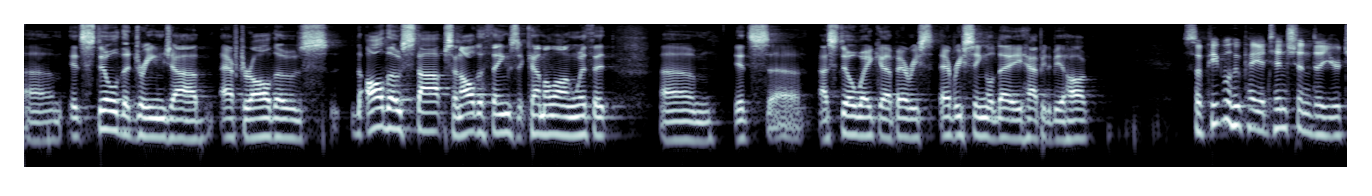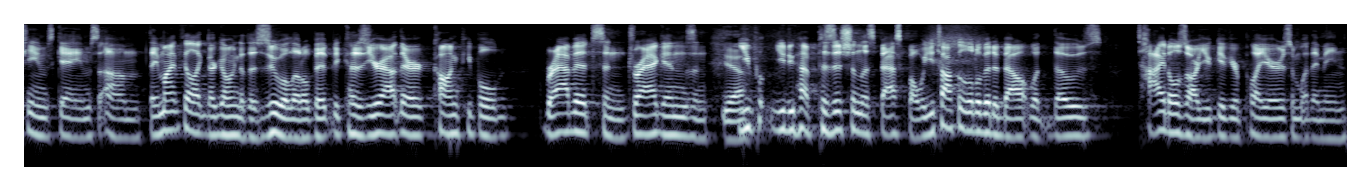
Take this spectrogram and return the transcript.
um, it's still the dream job after all those all those stops and all the things that come along with it. Um, it's uh, I still wake up every every single day happy to be a hog. So people who pay attention to your team's games, um, they might feel like they're going to the zoo a little bit because you're out there calling people rabbits and dragons, and yeah. you you do have positionless basketball. Will you talk a little bit about what those titles are you give your players and what they mean?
